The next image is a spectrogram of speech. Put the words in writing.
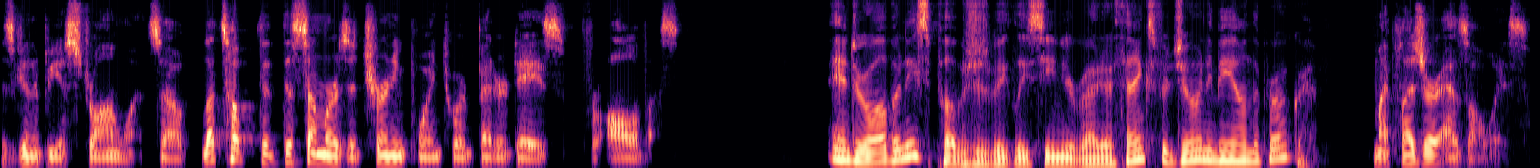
is going to be a strong one. So let's hope that this summer is a turning point toward better days for all of us. Andrew Albanese, Publishers Weekly senior writer, thanks for joining me on the program. My pleasure, as always.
